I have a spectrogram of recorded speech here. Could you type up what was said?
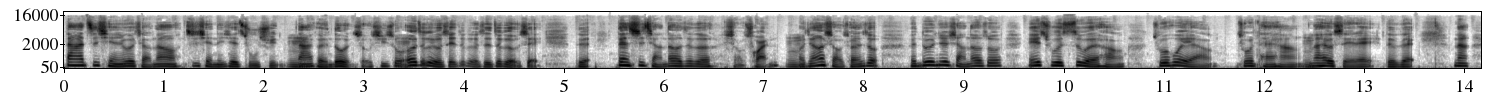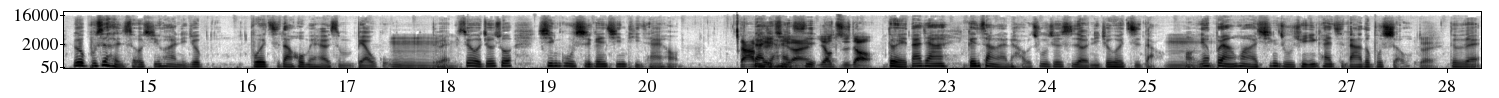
大家之前如果讲到之前的一些族群，嗯、大家可能都很熟悉，说，呃、这个有谁，这个有谁，这个有谁，对。但是讲到这个小船，我、嗯、讲到小船的时候，很多人就想到说，哎，除了四维行，除了惠阳，除了台行，那还有谁嘞？对不对？那如果不是很熟悉的话，你就不会知道后面还有什么标股，嗯嗯，对。所以我就说，新故事跟新题材，哈。搭配起来要知道，对大家跟上来的好处就是，你就会知道，嗯，哦，要不然的话，新族群一开始大家都不熟，对，对不对？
